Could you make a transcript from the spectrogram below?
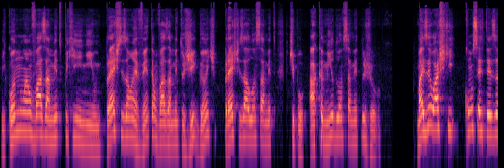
E quando não é um vazamento pequenininho, prestes a um evento, é um vazamento gigante, prestes ao lançamento, tipo, a caminho do lançamento do jogo. Mas eu acho que, com certeza,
